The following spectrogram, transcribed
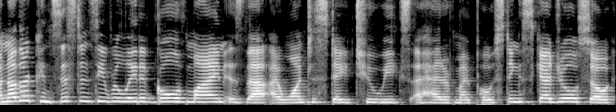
Another consistency related goal of mine is that I want to stay two weeks ahead of my posting schedule. So,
